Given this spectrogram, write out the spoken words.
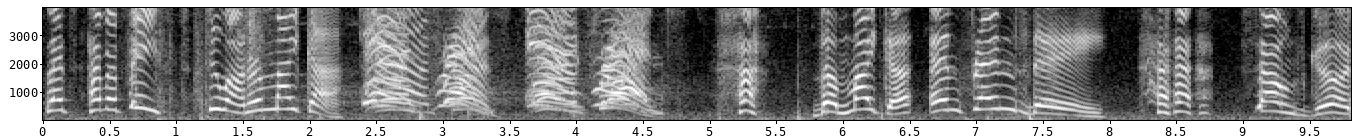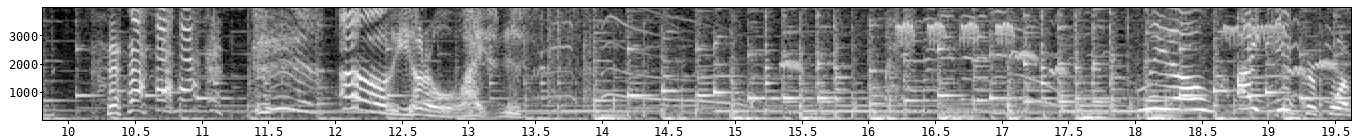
let's have a feast to honor Micah. And friends! And friends! Ha! The Micah and Friends Day. Sounds good. Oh, your wiseness. know, I did perform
